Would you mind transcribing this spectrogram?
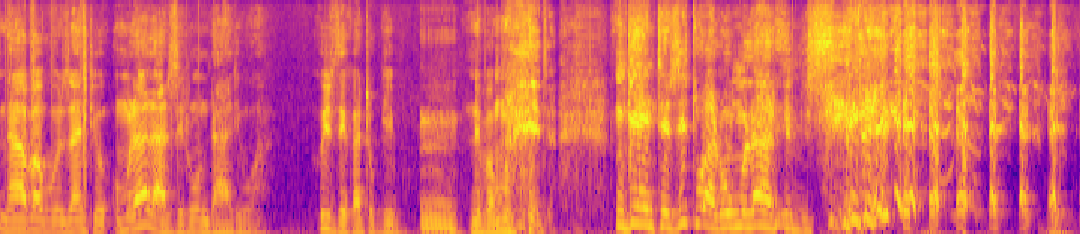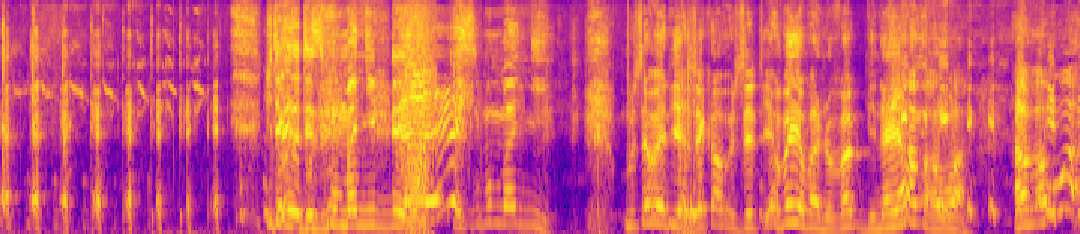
n'ababuuza nti omulala azirunda aliwa wize katukibu? Mm. ne bamuleeta ng'ente zitwala omulala emisinde kitegeeza tezimumanyidde tezimumanyi museveni yaseka buseti abayo bano babbi naye abawa abawa.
